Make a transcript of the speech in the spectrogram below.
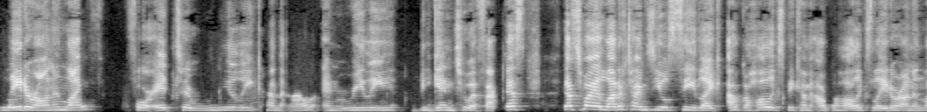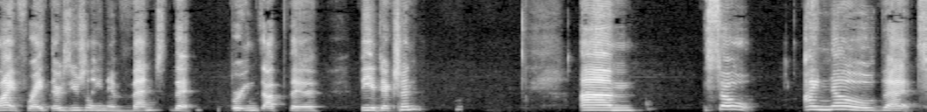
later on in life for it to really come out and really begin to affect us. That's why a lot of times you'll see like alcoholics become alcoholics later on in life, right? There's usually an event that brings up the the addiction. Um so I know that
